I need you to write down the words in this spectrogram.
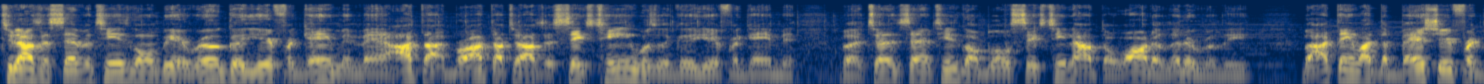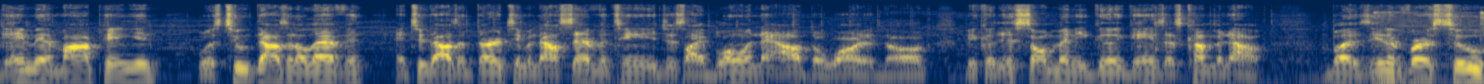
2017 is gonna be a real good year for gaming, man. I thought, bro, I thought 2016 was a good year for gaming, but 2017 is gonna blow 16 out the water, literally. But I think like the best year for gaming, in my opinion, was 2011 and 2013, but now 17 is just like blowing that out the water, dog. Because there's so many good games that's coming out. But Xenoverse 2,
